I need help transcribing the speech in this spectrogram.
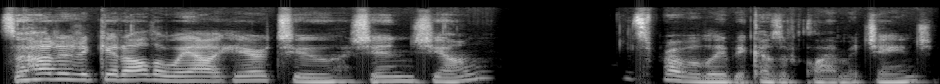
So, how did it get all the way out here to Xinjiang? It's probably because of climate change.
